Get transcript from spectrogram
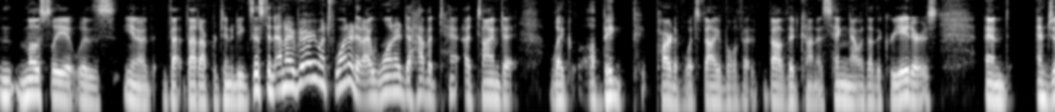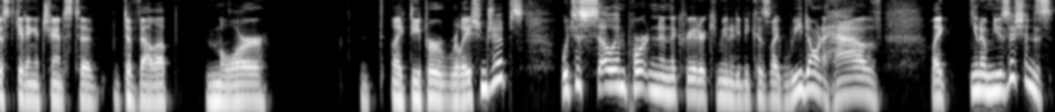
mostly it was you know that that opportunity existed, and I very much wanted it. I wanted to have a, t- a time to like a big p- part of what's valuable about VidCon is hanging out with other creators, and and just getting a chance to develop more like deeper relationships which is so important in the creator community because like we don't have like you know musicians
